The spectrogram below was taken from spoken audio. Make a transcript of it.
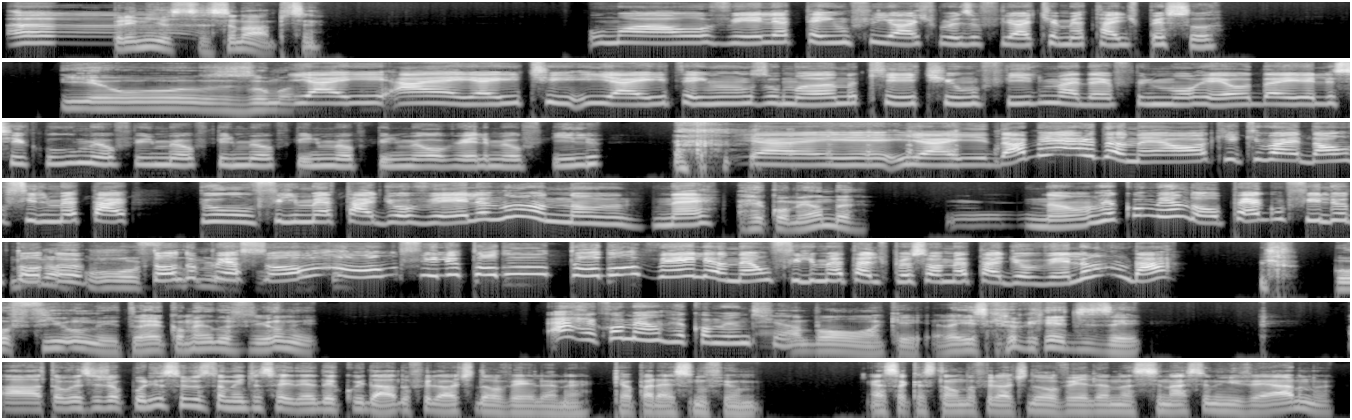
Ah, Premissa, sinopse. Uma ovelha tem um filhote, mas o filhote é metade pessoa. E os humanos. E aí, ah, é, e aí, ti- e aí tem uns humanos que tinham um filho, mas daí o filho morreu, daí eles ficam, "Uh, meu filho, meu filho, meu filho, meu filho, minha ovelha, meu filho. e, aí, e aí dá merda, né? Ó, o que, que vai dar um filho metade. O filho metade ovelha, não, não, né? Recomenda? Não recomendo. Ou pega um filho todo. Não, não, Todo filme- pessoa ou um filho todo, todo ovelha, né? Um filho metade pessoa, metade ovelha, não dá. O filme, tu recomenda o filme? Ah, recomendo, recomendo o filme. Ah, bom, ok. Era isso que eu queria dizer. Ah, talvez seja por isso justamente essa ideia de cuidar do filhote da ovelha, né? Que aparece no filme. Essa questão do filhote da ovelha, se nasce no inverno,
